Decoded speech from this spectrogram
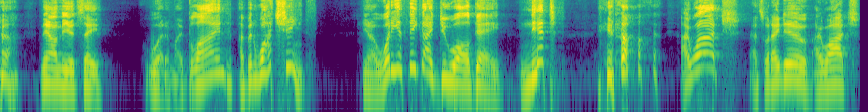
Well, Naomi would say, What, am I blind? I've been watching. You know, what do you think I do all day? Knit? You know, I watch. That's what I do. I watch.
